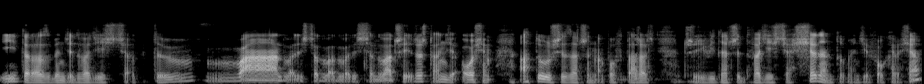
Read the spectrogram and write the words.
I teraz będzie 22, 22, 22, czyli reszta będzie 8, a tu już się zaczyna powtarzać, czyli widać, że 27 to będzie w okresie,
